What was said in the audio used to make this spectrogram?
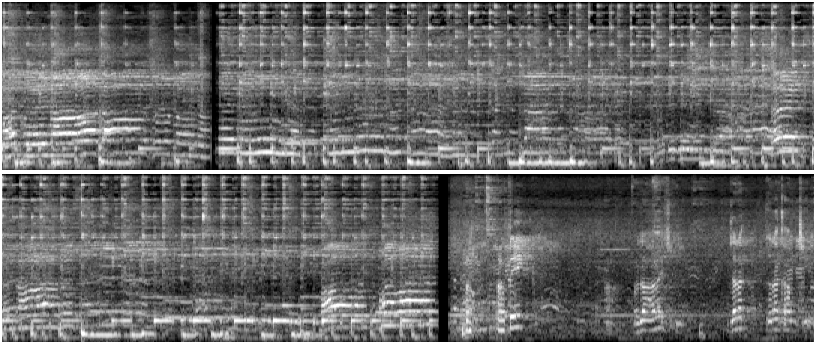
પ્રતિક બધા આવે છે ને? જરાક જરાક આમ છીએ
